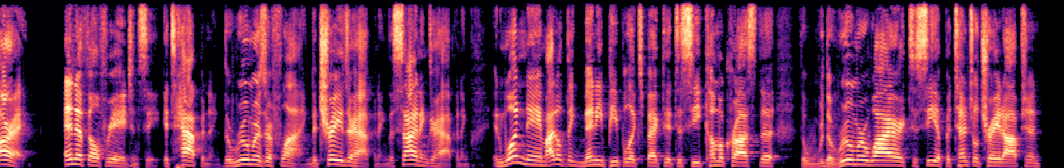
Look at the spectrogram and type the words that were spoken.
All right. NFL free agency. It's happening. The rumors are flying. The trades are happening. The signings are happening. And one name I don't think many people expected to see come across the, the, the rumor wire to see a potential trade option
